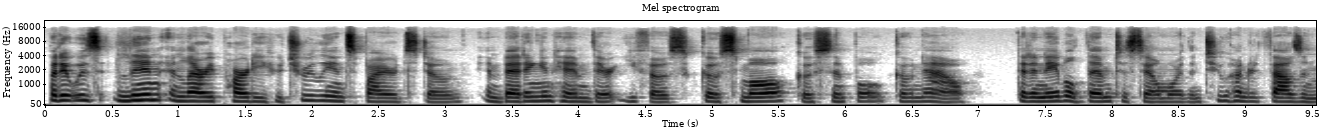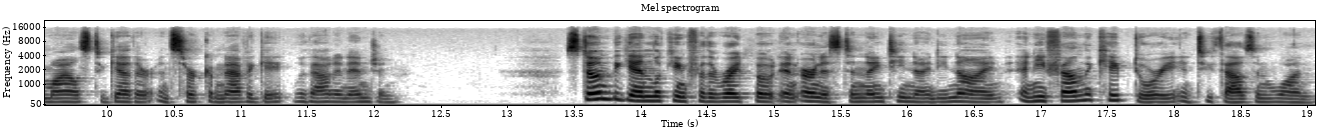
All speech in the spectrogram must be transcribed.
But it was Lin and Larry Pardey who truly inspired Stone, embedding in him their ethos go small, go simple, go now, that enabled them to sail more than 200,000 miles together and circumnavigate without an engine. Stone began looking for the right boat in earnest in 1999, and he found the Cape Dory in 2001.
